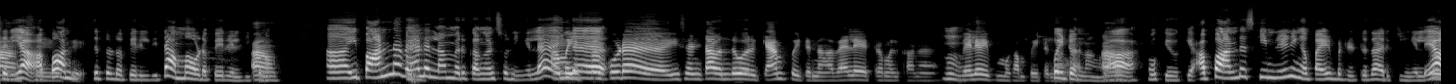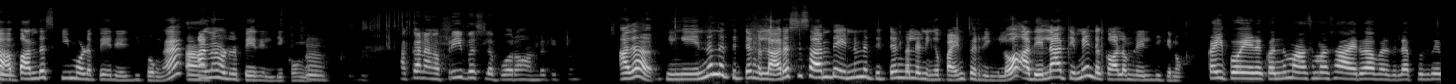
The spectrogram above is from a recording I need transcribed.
சரியா? சரி, அப்போ அந்த. திட்டத்தோட பேர் எழுதிட்டு அம்மாவோட பேர் எழுதிக்கணும். இப்ப அண்ணன் வேலை இல்லாம இருக்காங்கன்னு சொன்னீங்கல்ல இப்ப கூட ரீசெண்டா வந்து ஒரு கேம்ப் போயிட்டு இருந்தாங்க வேலையற்றவங்களுக்கான. வேலைவாய்ப்பு முகாம் போயிட்டு போயிட்டு. வந்தாங்களா ஓகே ஓகே அப்ப அந்த ஸ்கீம்லயே நீங்க பயன்பட்டுட்டு தான் இருக்கீங்க இல்லையா. அப்ப அந்த ஸ்கீமோட பேர் எழுதிக்கோங்க. அண்ணனோட பேர் எழுதிக்கோங்க. அக்கா நாங்க ஃப்ரீ பஸ்ல போறோம் அந்த திட்டம் அதான் நீங்க என்னென்ன திட்டங்கள் அரசு சார்ந்த என்னென்ன திட்டங்கள்ல நீங்க பயன்பெறீங்களோ அது எல்லாத்தையுமே இந்த காலம்ல எழுதிக்கணும் அக்கா, இப்போ எனக்கு வந்து மாசம் மாசம் ஆயிரம் ரூபாய் வருதுல்ல புதுமை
